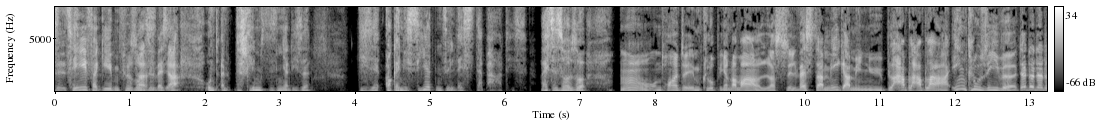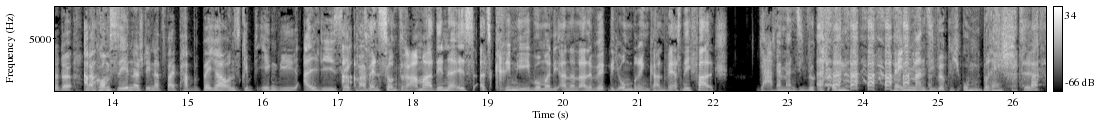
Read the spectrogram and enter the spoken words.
schlechtes C vergeben für so ein Das- Silvester. ja. Und äh, das Schlimmste sind ja diese, diese organisierten Silvesterpartys. Weißt du, so, so, "Mm, und heute im Club ihrer Wahl das Silvester-Mega-Menü, bla bla bla, inklusive, da, da, da, da. Und dann kommst du hin, da stehen da zwei Pappbecher und es gibt irgendwie Aldi-Sekt. Aber wenn es so ein Dramadinner ist als Krimi, wo man die anderen alle wirklich umbringen kann, wäre es nicht falsch. Ja, wenn man sie wirklich um, wenn man sie wirklich umbrächte.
